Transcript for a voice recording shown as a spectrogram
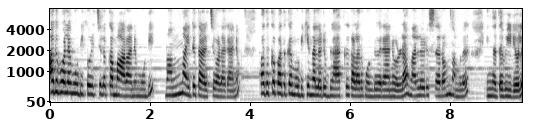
അതുപോലെ മുടി കൊഴിച്ചിലൊക്കെ മാറാനും മുടി നന്നായിട്ട് തഴച്ച് വളരാനും പതുക്കെ പതുക്കെ മുടിക്ക് നല്ലൊരു ബ്ലാക്ക് കളർ കൊണ്ടുവരാനുള്ള നല്ലൊരു സെറം നമ്മൾ ഇന്നത്തെ വീഡിയോയിൽ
